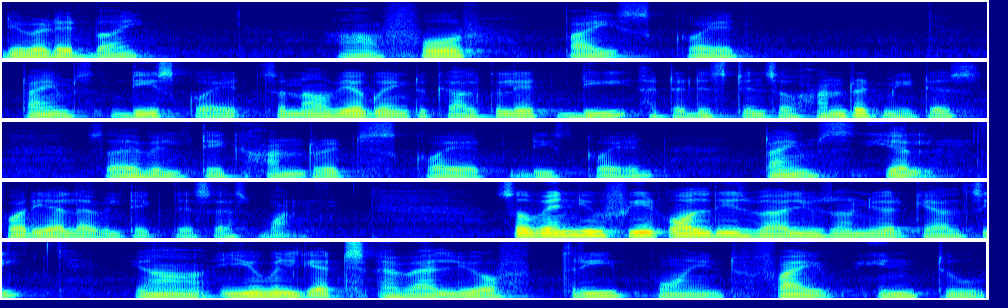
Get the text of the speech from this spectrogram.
divided by uh, 4 pi squared times d squared. So now we are going to calculate d at a distance of 100 meters. So I will take 100 squared d squared times L. For L I will take this as 1. So when you feed all these values on your calci, uh, you will get a value of 3.5 into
